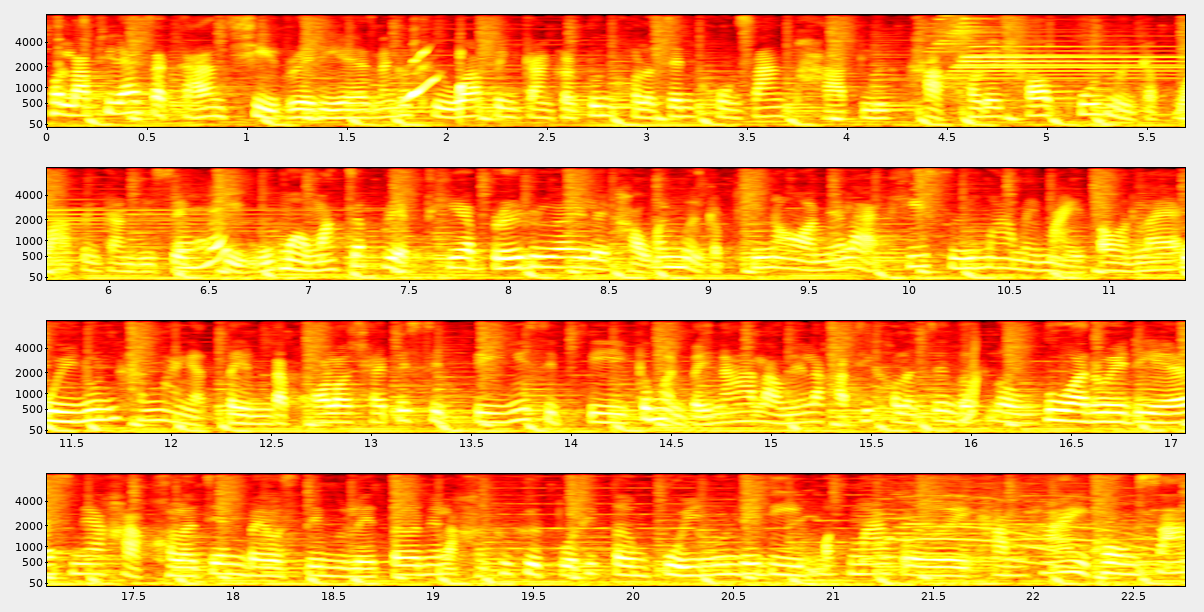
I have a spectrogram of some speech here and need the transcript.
ผลลัพธ์ที่ได้จากการฉีดเรเดียสนั่นก็คือว่าเป็นการกระตุ้นคอลลาเจนโครงสร้างพาร์ทลึกค่ะ เขาได้ชอบพูดเหมือนกับว่าเป็นการรีเซ็ตผิวหมอมักจะเปรียบเทียบเรื่อยๆเลยค่ะ มันเหมือนกับที่นอนนี่แหละที่ซื้อมาใหม่ๆ ตอนแรกปุยนุ่นข้างในอะเต็ม แต่พอเราใช้ไป 10 ปี 20 ปี ก็เหมือนใบหน้าเราเนี่ยแหละค่ะที่คอลลาเจนลดลงตัวเรเดียสเนี่ยค่ะคอลลาเจนไบโอสติมูลเลเตอร์นี่แหละค่ะก็คือตัวที่เติมปุยนุ่นได้ดีมาก ๆเลยทำให้โครงสร้าง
